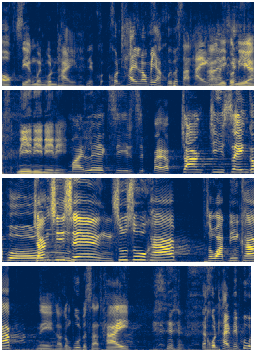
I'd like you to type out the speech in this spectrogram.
ออกเสียงเหมือนคนไทยเลยเนี่ยคนคนไทยเราไม่อยากคุยภาษาไทยกัอ่านนะนี่คนนี้อะนี่นี่นี่นี่หมายเลข 48ครับจางจีเซงครับผมชางชีเซงสู้ๆครับ สวัสดีครับ นี่เราต้องพูดภาษาไทย แต่คนไทยไม่พูด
